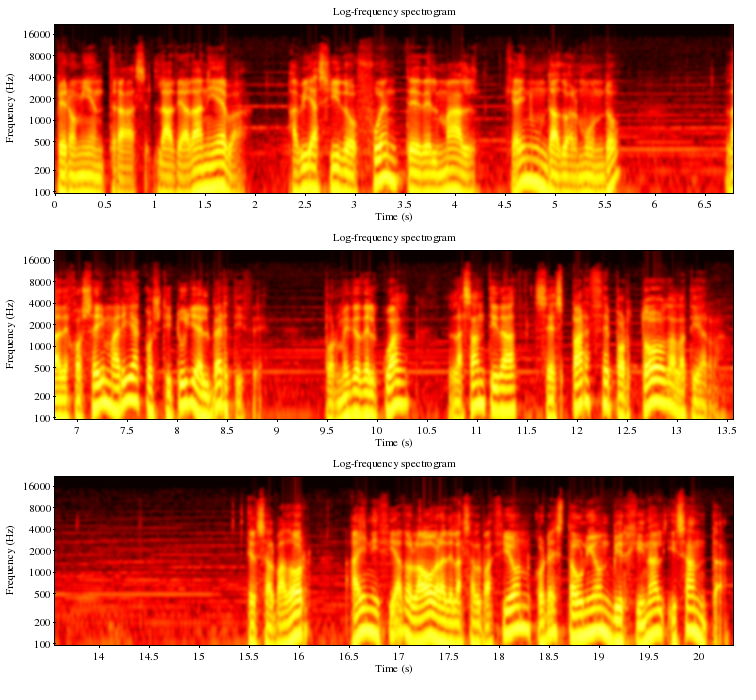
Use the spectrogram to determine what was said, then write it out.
Pero mientras la de Adán y Eva había sido fuente del mal que ha inundado al mundo, la de José y María constituye el vértice, por medio del cual la santidad se esparce por toda la tierra el Salvador ha iniciado la obra de la salvación con esta unión virginal y santa,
